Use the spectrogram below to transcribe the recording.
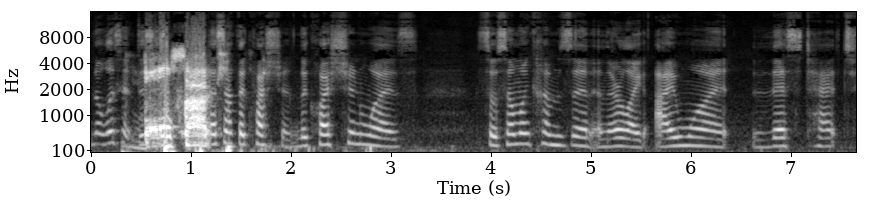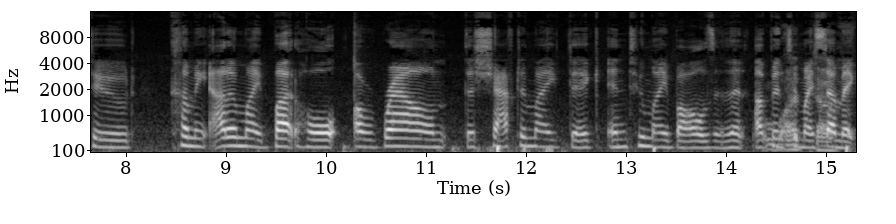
No, listen. This Ball is, sack. That's not the question. The question was, so someone comes in and they're like, "I want this tattooed coming out of my butthole around the shaft of my dick into my balls and then up into What my the- stomach."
